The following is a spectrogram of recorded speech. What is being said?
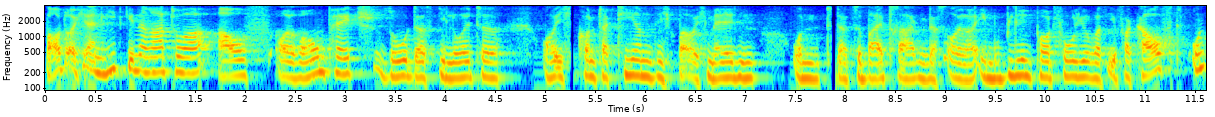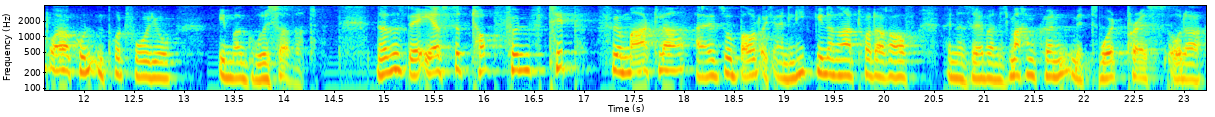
Baut euch einen Lead-Generator auf eure Homepage, so dass die Leute euch kontaktieren, sich bei euch melden und dazu beitragen, dass euer Immobilienportfolio, was ihr verkauft und euer Kundenportfolio immer größer wird. Das ist der erste Top 5 Tipp für Makler. Also baut euch einen Lead-Generator darauf, wenn ihr es selber nicht machen könnt mit WordPress oder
